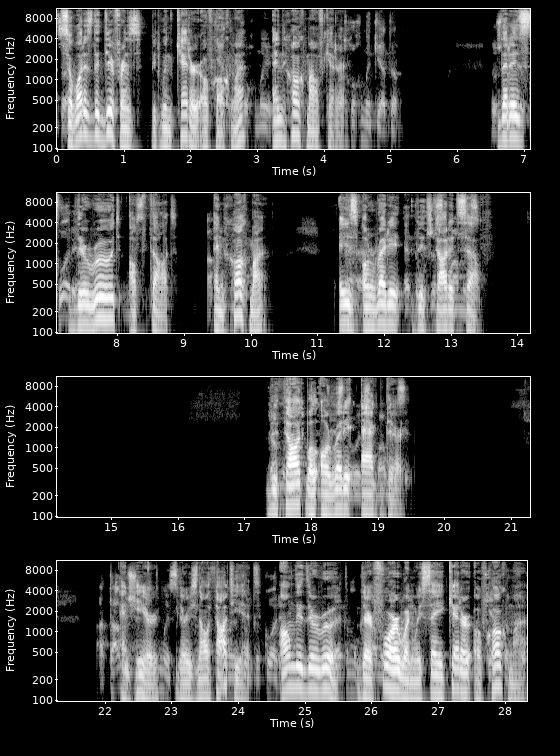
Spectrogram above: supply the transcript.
So what is the difference between Keter of Chokhmah and Chokhmah of Keter? That is the root of thought. And Chokhmah is already the thought itself. The thought will already act there. And here, there is no thought yet, only the root. Therefore, when we say Keter of Chokhmah,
